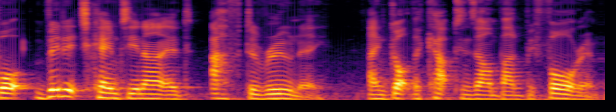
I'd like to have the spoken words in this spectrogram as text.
but Vidic came to United after Rooney and got the captain's armband before him,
